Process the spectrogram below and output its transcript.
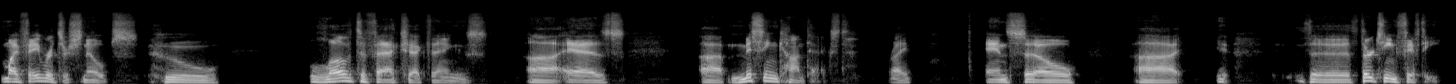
my favorites are Snopes, who love to fact check things uh, as uh, missing context, right? And so uh, the 1350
